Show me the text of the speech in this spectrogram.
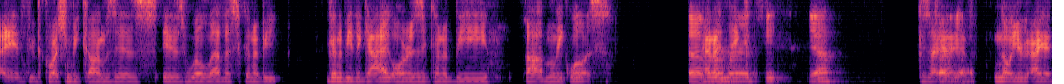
I think the question becomes: Is is Will Levis going to be going to be the guy, or is it going to be uh, Malik Willis? Uh, and I think, yeah. Because I, I no, you're, I,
